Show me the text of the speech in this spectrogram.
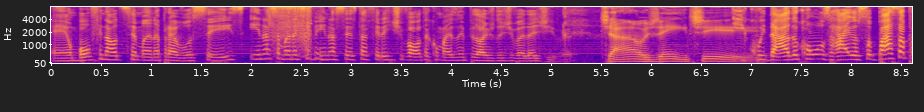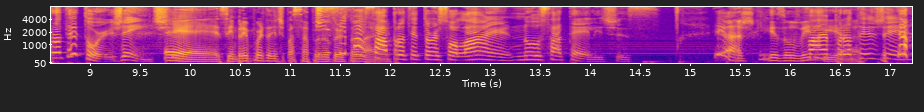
É um bom final de semana pra vocês. E na semana que vem, na sexta-feira, a gente volta com mais um episódio do Diva da Diva. Tchau, gente. E cuidado com os raios. Passa protetor, gente. É, sempre é importante passar E protetor se solar. passar protetor solar nos satélites? Eu acho que resolveria. Vai proteger.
